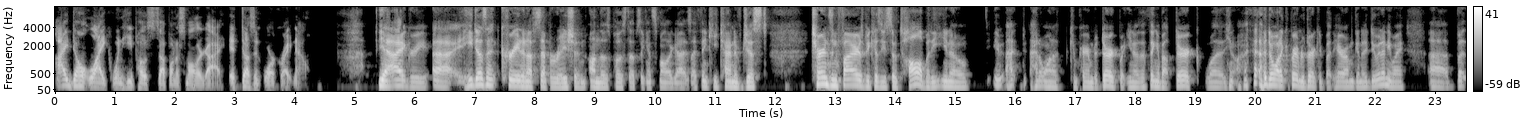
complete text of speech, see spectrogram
I don't like when he posts up on a smaller guy. It doesn't work right now. Yeah, I agree. Uh, he doesn't create enough separation on those post ups against smaller guys. I think he kind of just turns and fires because he's so tall, but he, you know, I, I don't want to compare him to Dirk, but you know the thing about Dirk was, you know, I don't want to compare him to Dirk, but here I'm going to do it anyway. Uh, but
